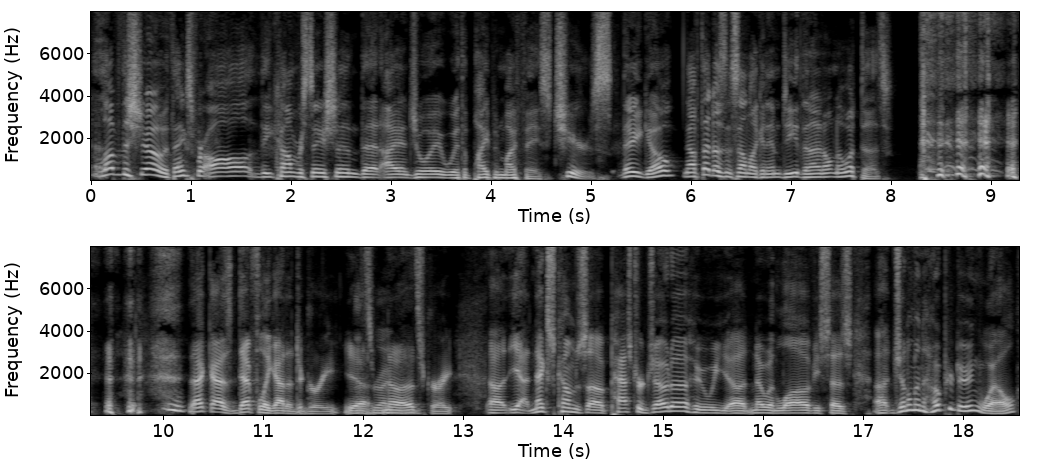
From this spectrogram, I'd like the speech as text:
love the show. Thanks for all the conversation that I enjoy with a pipe in my face. Cheers. There you go. Now, if that doesn't sound like an MD, then I don't know what does. that guy's definitely got a degree. Yeah, that's right. No, man. that's great. Uh, yeah, next comes uh, Pastor Joda, who we uh, know and love. He says, uh, "Gentlemen, hope you're doing well,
